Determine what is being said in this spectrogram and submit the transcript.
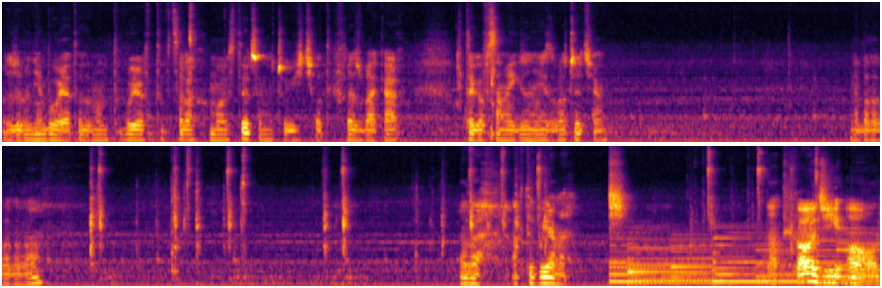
Żeby nie było, ja to demontowuję w, w celach humorystycznych oczywiście o tych flashbackach. Tego w samej grze nie zobaczycie. Dobra, dobra, dobra. Dobra, aktywujemy. Nadchodzi on.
